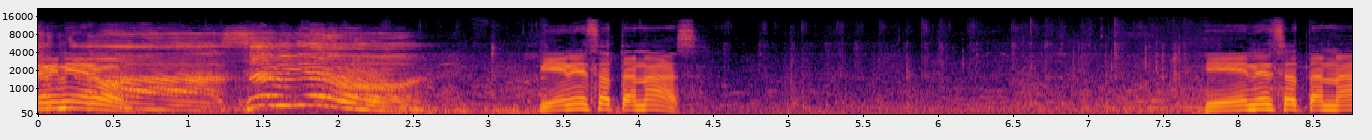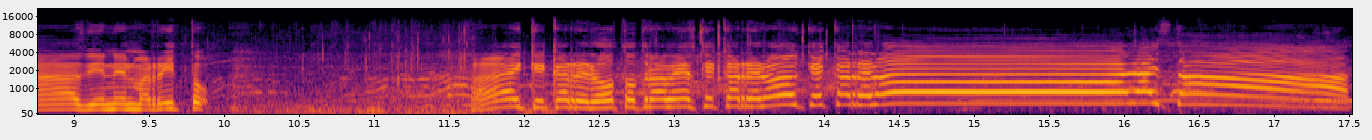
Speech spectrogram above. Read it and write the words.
Se vinieron. Ah, ¡Se vinieron! Viene Satanás. Viene el Satanás, viene el marrito. ¡Ay, qué carrerota otra vez! ¡Qué carrerón! ¡Qué carrerón! ¡Ahí está!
